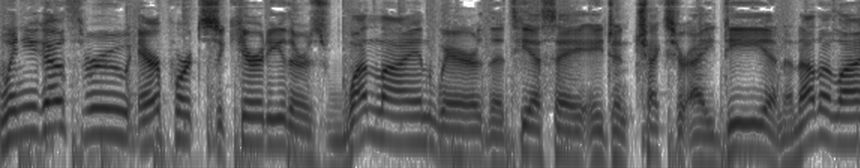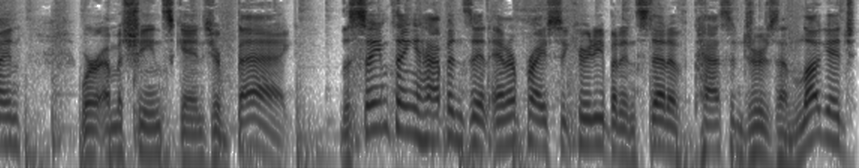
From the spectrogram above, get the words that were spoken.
When you go through airport security, there's one line where the TSA agent checks your ID and another line where a machine scans your bag. The same thing happens in enterprise security, but instead of passengers and luggage,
